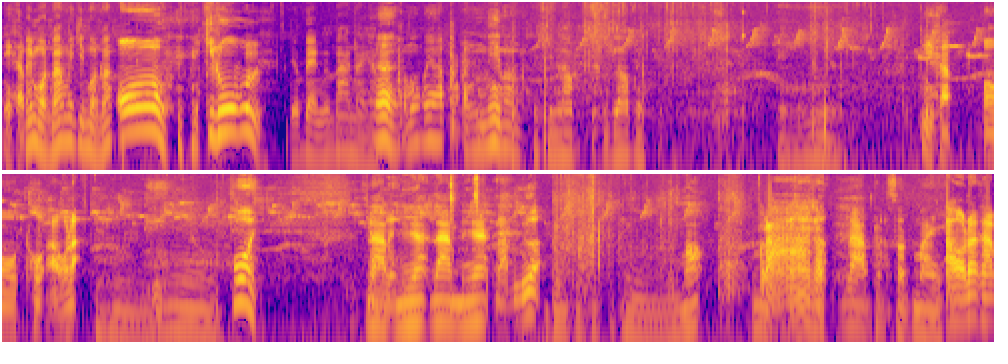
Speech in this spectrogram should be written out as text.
นี่ครับไม่หมดมั้งไม่กินหมดมั้งโอ้มีกิโลบุ่นเดี๋ยวแบ่งไปบ้านหน่อยครับเออเอามาไปครับอันนี้มั้งไปกินรอบอีกรอบหนึ่งนี่ นี่ครับโปโทเอาละอื้อหือโอ้ยลาบเนื้อลาบเนื้อลาบเนื้ออื้อเหมาะปลาครับลาบสดใหม่ เอาละครับ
